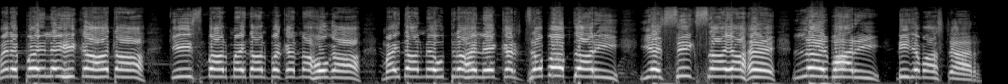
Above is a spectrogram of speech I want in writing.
मैंने पहले ही कहा था कि इस बार मैदान पर करना होगा। मैदान में उतरा है लेकर जवाबदारी। ये सिक्स आया है, लय भारी, DJ master.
